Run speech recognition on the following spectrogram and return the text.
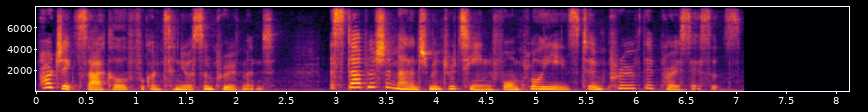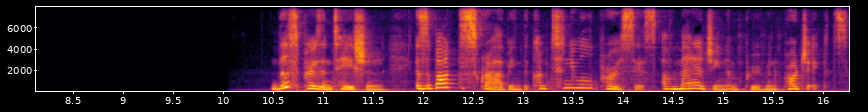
Project cycle for continuous improvement. Establish a management routine for employees to improve their processes. This presentation is about describing the continual process of managing improvement projects.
